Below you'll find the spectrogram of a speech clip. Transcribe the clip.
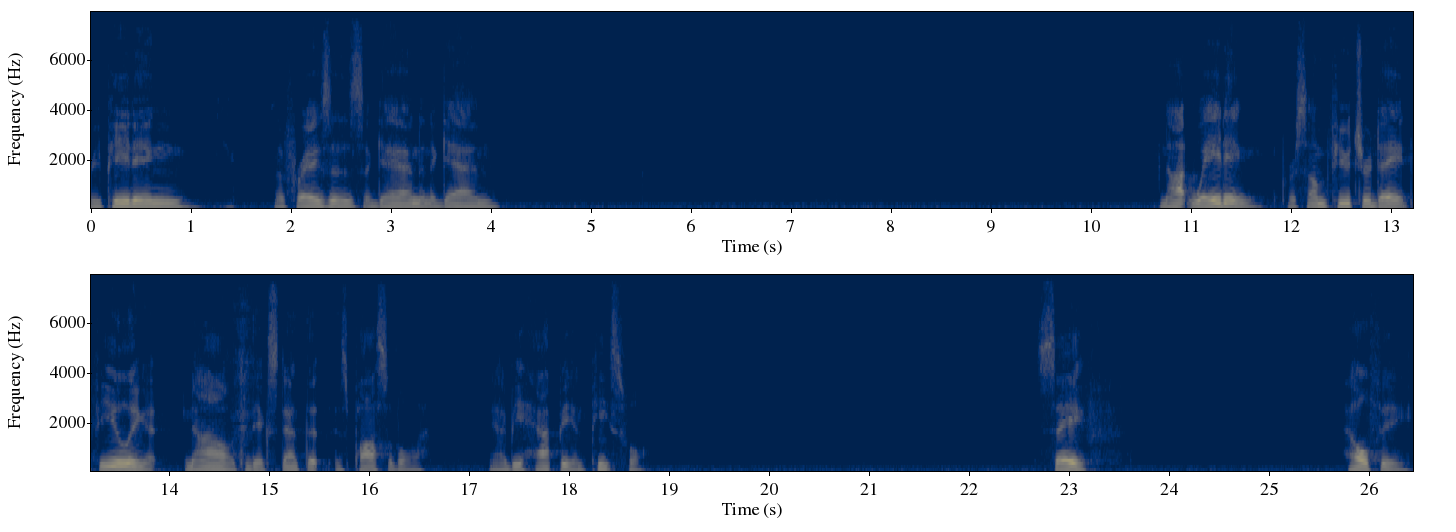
Repeating the phrases again and again. not waiting for some future date, feeling it now to the extent that is possible. May I be happy and peaceful, safe, healthy.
